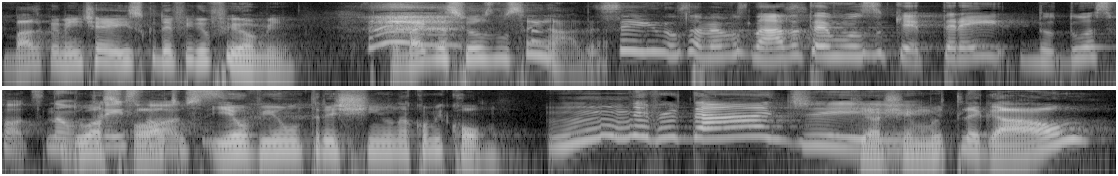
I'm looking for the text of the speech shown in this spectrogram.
Basicamente é isso que define o filme. Tô mega ansioso, não sei nada. Sim, não sabemos nada. Temos o quê? Três, duas fotos? Não, duas três fotos, fotos. E eu vi um trechinho na Comic Con. Hum, é verdade! Que eu achei muito legal.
